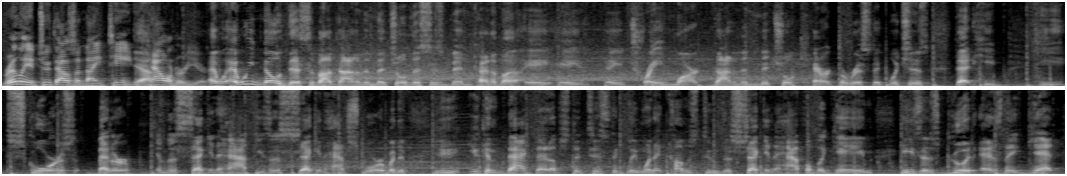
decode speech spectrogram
really in 2019 Yeah. calendar year. And, and we know this about Donovan Mitchell. This has been kind of a, a, a, a trademark Donovan Mitchell characteristic, which is that he he scores better in the second half. He's a second half scorer, but if you, you can back that up statistically. When it comes to the second half of a game, he's as good as they get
